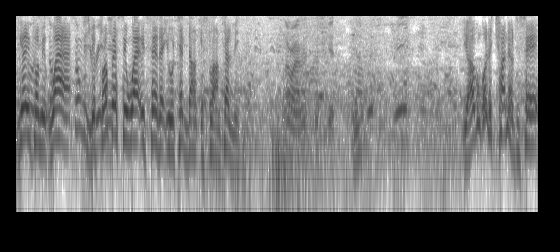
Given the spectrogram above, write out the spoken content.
get it from me. not- Where not the prophecy where it said that you will take down Islam? Tell me. All right, let's get. You haven't got a channel to say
